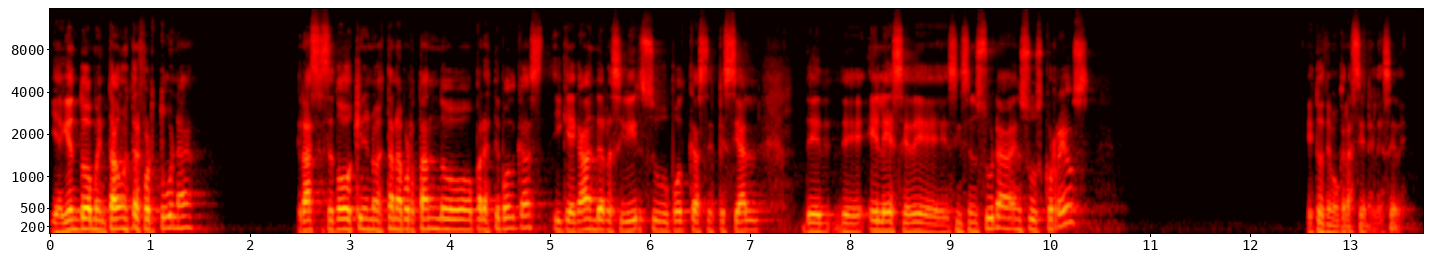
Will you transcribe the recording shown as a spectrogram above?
y habiendo aumentado nuestra fortuna, gracias a todos quienes nos están aportando para este podcast y que acaban de recibir su podcast especial de, de LSD sin censura en sus correos, esto es democracia en LSD.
